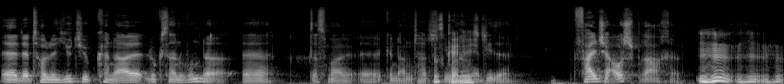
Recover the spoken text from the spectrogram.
äh, der tolle YouTube-Kanal Luxan Wunder äh, das mal äh, genannt hat. Das Die machen ich. Ja diese falsche Aussprache. Mhm,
